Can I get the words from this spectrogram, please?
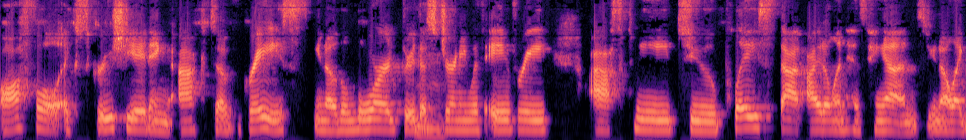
awful, excruciating act of grace, you know, the Lord through this mm. journey with Avery asked me to place that idol in his hands, you know, like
